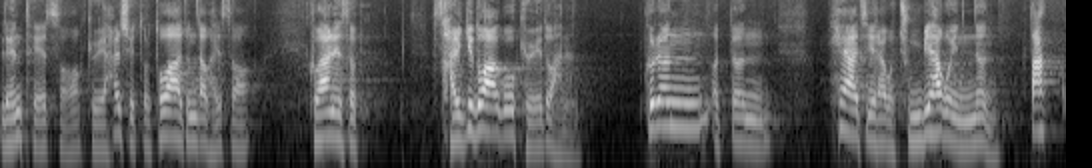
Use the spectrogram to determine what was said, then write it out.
렌트해서 교회 할 수 있도록 도와준다고 해서 그 안에서 살기도 하고 교회도 하는 그런 어떤 해야지라고 준비하고 있는 딱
